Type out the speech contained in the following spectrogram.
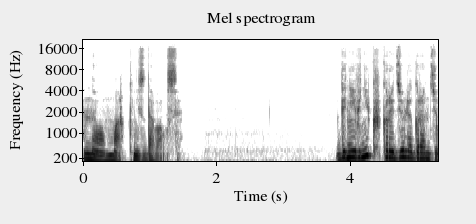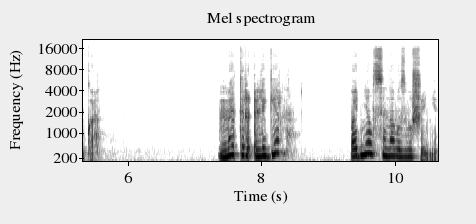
Но Марк не сдавался. Дневник Карадюля Грандюка. Мэтр Легерн поднялся на возвышение.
